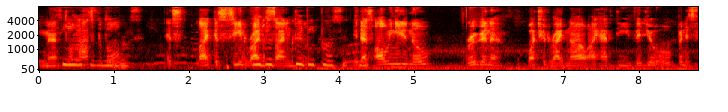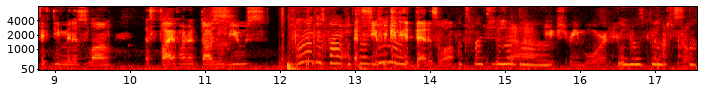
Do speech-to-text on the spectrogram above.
mental hospital. videos. It's like a scene They right of Silent Hill. creepy pasta. Yeah, that's all we need to know. We're gonna watch it right now. I have the video open. It's 15 minutes long. That's 500,000 views. And Let's see if we can hit that as well. This is uh, the the. extreme ward. In the hospital. stuff.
